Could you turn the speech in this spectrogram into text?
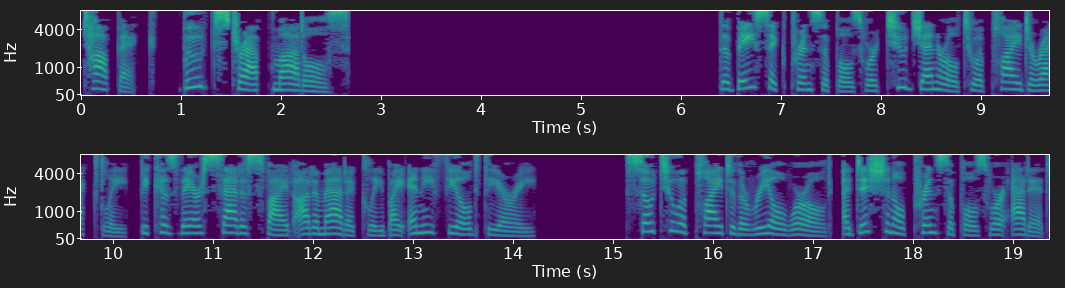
Topic. Bootstrap models The basic principles were too general to apply directly, because they are satisfied automatically by any field theory. So to apply to the real world, additional principles were added.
